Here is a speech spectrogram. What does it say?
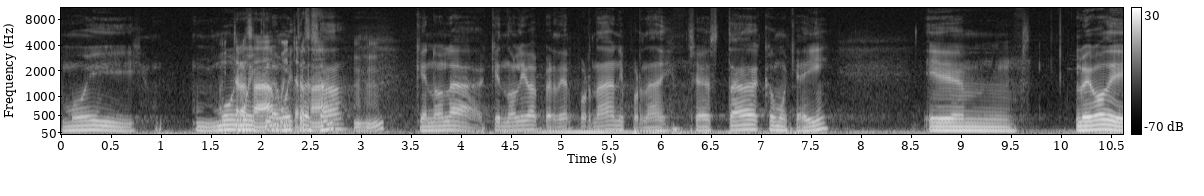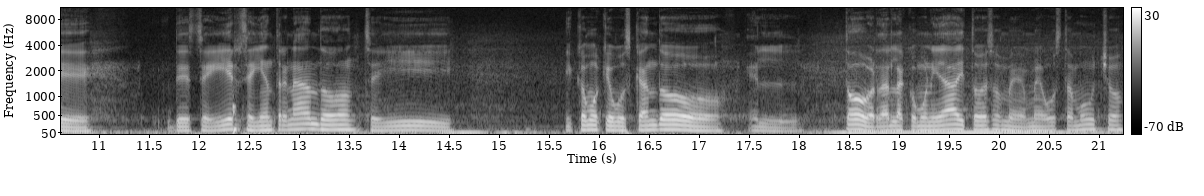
muy, muy, muy trazada, que no la que no le iba a perder por nada ni por nadie. O sea, está como que ahí. Em, luego de, de seguir, seguí entrenando, seguí y como que buscando el todo, ¿verdad? La comunidad y todo eso me, me gusta mucho.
